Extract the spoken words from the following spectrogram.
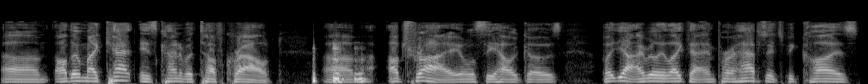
Um, although my cat is kind of a tough crowd. Um, I'll try. We'll see how it goes. But yeah, I really like that. And perhaps it's because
